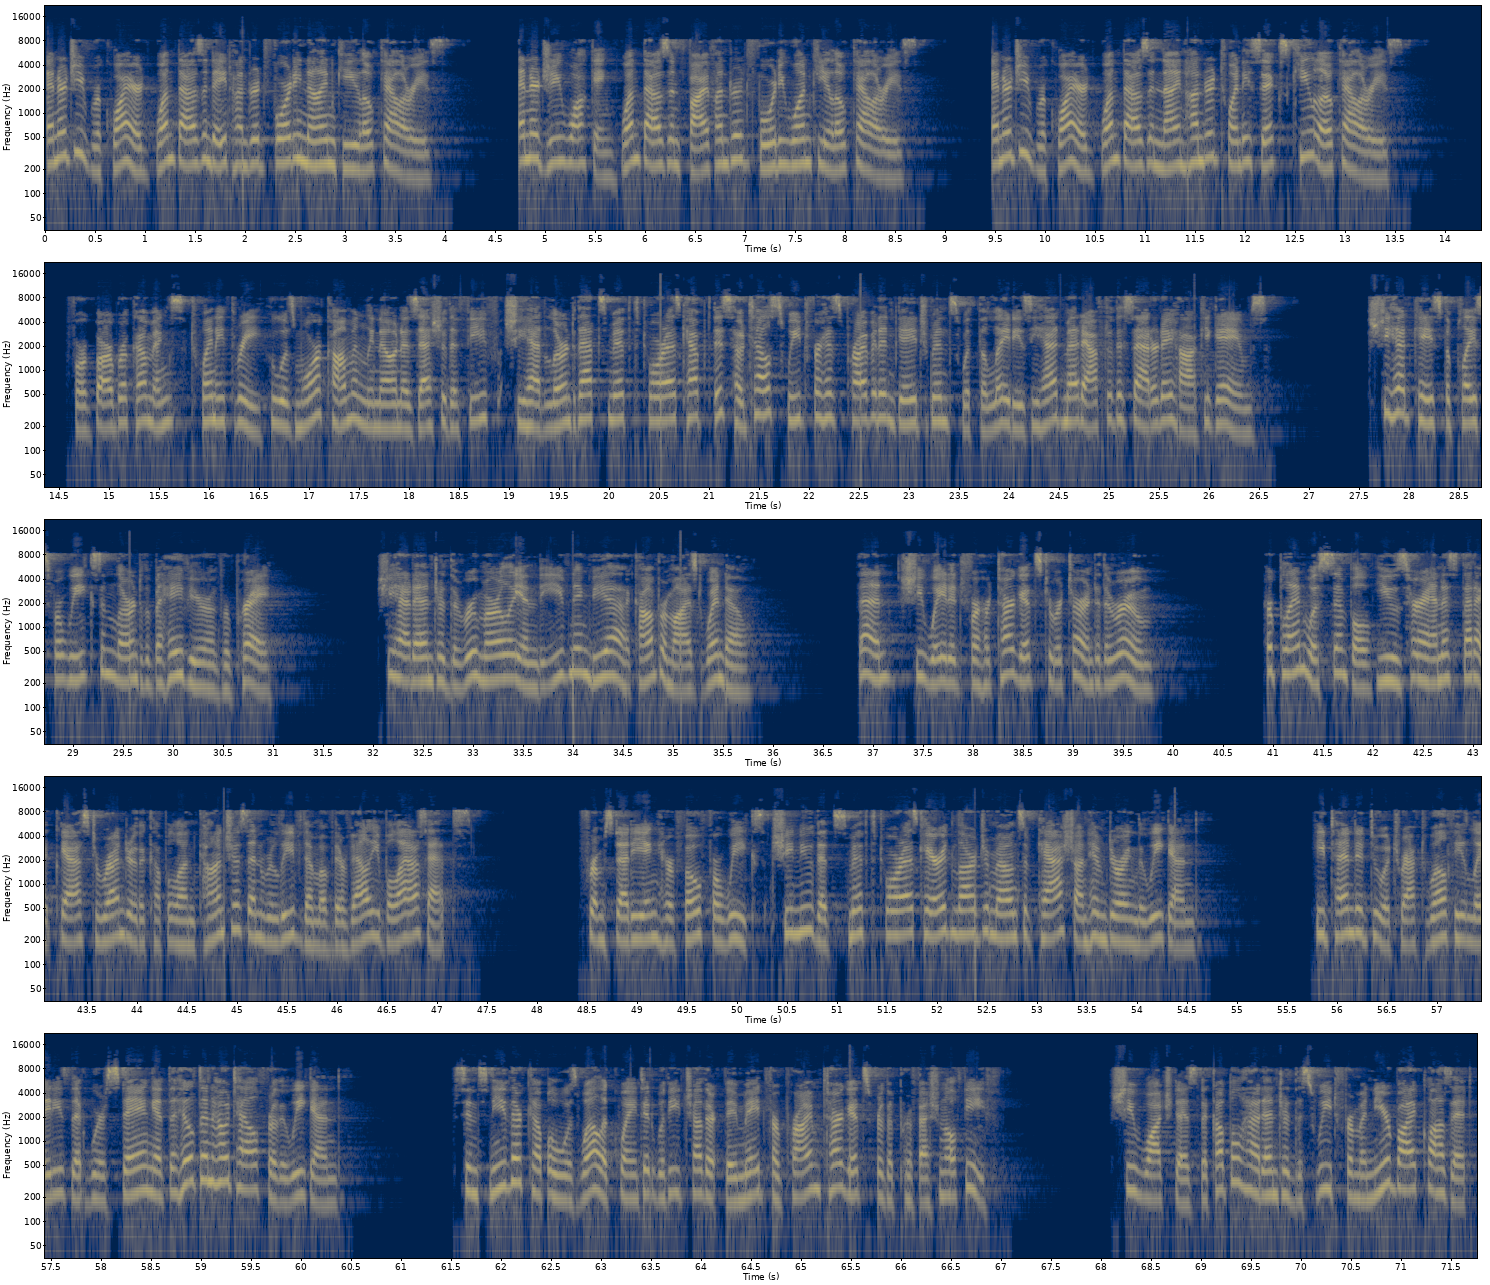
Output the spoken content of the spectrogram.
Energy required 1,849 kilocalories. Energy walking 1,541 kilocalories. Energy required 1,926 kilocalories. For Barbara Cummings, 23, who was more commonly known as Esha the Thief, she had learned that Smith Torres kept this hotel suite for his private engagements with the ladies he had met after the Saturday hockey games. She had cased the place for weeks and learned the behavior of her prey. She had entered the room early in the evening via a compromised window. Then, she waited for her targets to return to the room. Her plan was simple, use her anesthetic gas to render the couple unconscious and relieve them of their valuable assets. From studying her foe for weeks, she knew that Smith Torres carried large amounts of cash on him during the weekend. He tended to attract wealthy ladies that were staying at the Hilton Hotel for the weekend. Since neither couple was well acquainted with each other, they made for prime targets for the professional thief. She watched as the couple had entered the suite from a nearby closet.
